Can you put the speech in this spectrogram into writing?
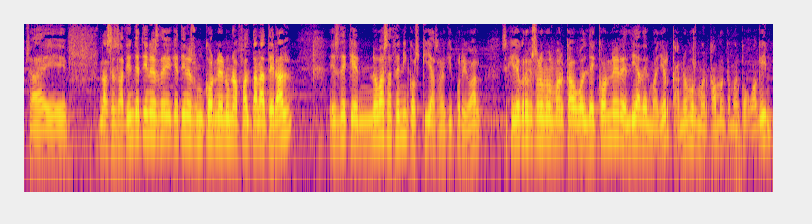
O sea, eh, la sensación que tienes de que tienes un córner una falta lateral es de que no vas a hacer ni cosquillas al equipo rival. Así que yo creo que solo hemos marcado gol de córner el día del Mallorca, no hemos marcado que marcó Joaquín.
